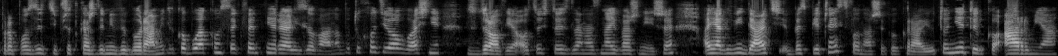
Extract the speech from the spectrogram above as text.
propozycji przed każdymi wyborami, tylko była konsekwentnie realizowana, bo tu chodzi o właśnie zdrowie, o coś, co jest dla nas najważniejsze, a jak widać, bezpieczeństwo naszego kraju to nie tylko armia,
